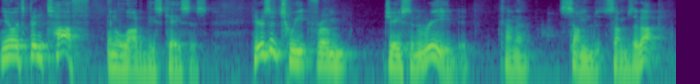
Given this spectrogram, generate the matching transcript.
you know, it's been tough in a lot of these cases. Here's a tweet from Jason Reed. It kind of sums it up.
